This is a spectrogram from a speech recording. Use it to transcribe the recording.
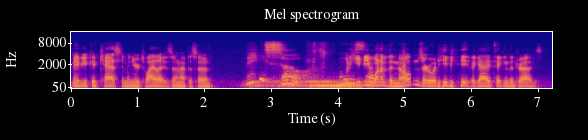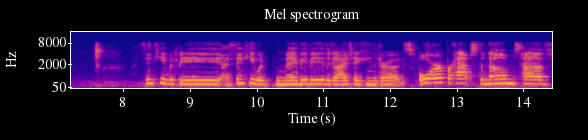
Maybe you could cast him in your Twilight Zone episode. maybe so. Maybe Would he be one of the gnomes, or would he be the guy taking the drugs? I think he would be. I think he would maybe be the guy taking the drugs, or perhaps the gnomes have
